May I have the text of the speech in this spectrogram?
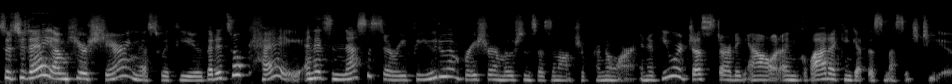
So today I'm here sharing this with you that it's okay and it's necessary for you to embrace your emotions as an entrepreneur. And if you are just starting out, I'm glad I can get this message to you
